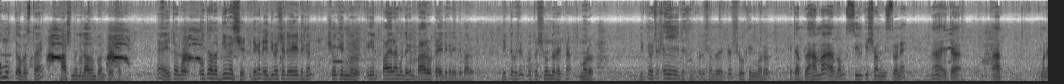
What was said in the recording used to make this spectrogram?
উন্মুক্ত অবস্থায় হাঁস মুরগি লালন পালন করে থাকি। হ্যাঁ এটা হলো এটা হলো ডিমের শেড। দেখেন, এই ডিমের শেড এই দেখেন শৌখিন মোরগ। এর পায়ের আঙুল দেখেন বারোটা, এই দেখেন, এই যে বারোটা। দেখতে পাচ্ছেন কত সুন্দর একটা মোরগ। দেখতে পাচ্ছেন, এই দেখেন কত সুন্দর একটা শৌখিন মোরগ। এটা ব্রাহ্মা এবং সিল্কের সংমিশ্রণে হ্যাঁ এটা মানে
